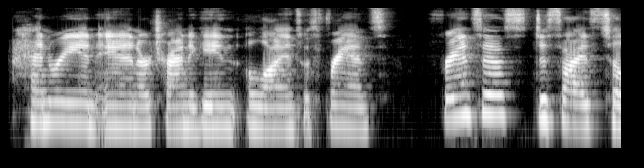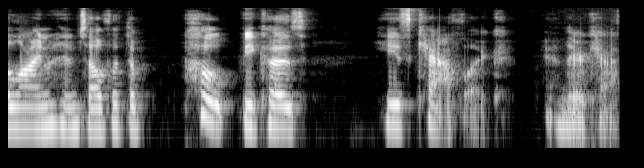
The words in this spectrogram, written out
Henry and Anne are trying to gain alliance with France, Francis decides to align himself with the Pope because he's Catholic and they're Catholic.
